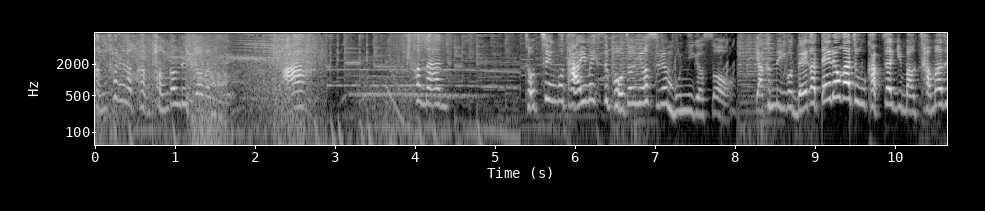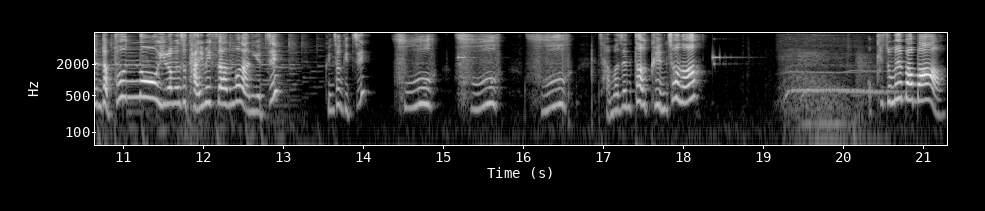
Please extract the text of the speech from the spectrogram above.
강철이나 가- 반감 될 줄 알았는데. 아, 편안. 저 친구 다이맥스 버전이었으면 못 이겼어. 야, 근데 이거 내가 때려가지고 갑자기 막 자마젠타 분노 이러면서 다이맥스 하는 건 아니겠지? 괜찮겠지? 후, 후, 후. 자마젠타 괜찮아? 오케이, 좀 해봐봐.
